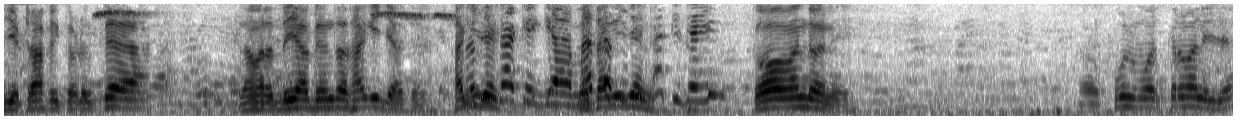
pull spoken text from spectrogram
હજી ટ્રાફિક થોડુંક છે. એટલે અમારા દયાબેન તો થાકી જશે થાકી જાય? થાકી ગયા. ના થાકી જાય ને? તો વાંધો નહીં. ફૂલ મોજ કરવાની છે.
